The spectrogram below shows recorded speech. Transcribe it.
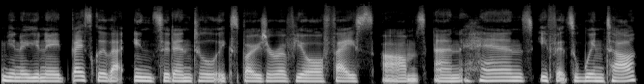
you know, you need basically that incidental exposure of your face, arms, and hands. If it's winter,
